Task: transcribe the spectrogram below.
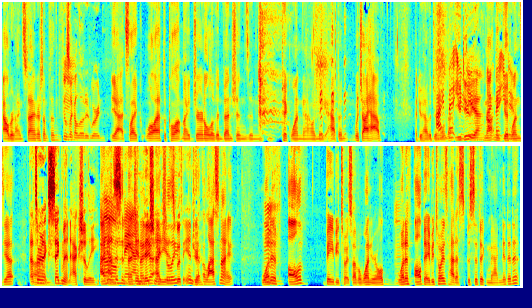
Albert Einstein or something. Feels like a loaded word. Yeah, it's like, well, I have to pull out my journal of inventions and pick one now and make it happen, which I have. I do have a journal I of bet that. you, You do, yeah. Not bet any good do. ones yet. That's our Um, next segment, actually. I had Oh, this man. invention, Invention idea ideas actually with Andrew. yeah, last night. What if all of baby toys? So I have a one-year-old. What if all baby toys had a specific magnet in it?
